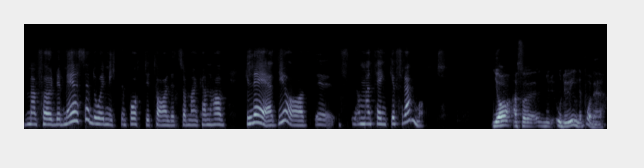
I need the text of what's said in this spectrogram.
man förde med sig då i mitten på 80-talet som man kan ha glädje av eh, om man tänker framåt? Ja, alltså, och du är inne på det,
